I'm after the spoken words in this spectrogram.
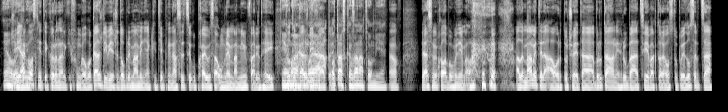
Nehovorili. Že jak vlastne tie koronárky fungujú, lebo každý vie, že dobre, máme nejaké tepny na srdci, upchajú sa, umrem, mám infarkt, hej. Je Toto moja, každý moja chápe. otázka z anatómie. No, ja som ju, chvála Bohu, nemal. Ale máme teda aortu, čo je tá brutálne hrubá cieva, ktorá odstupuje do srdca,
